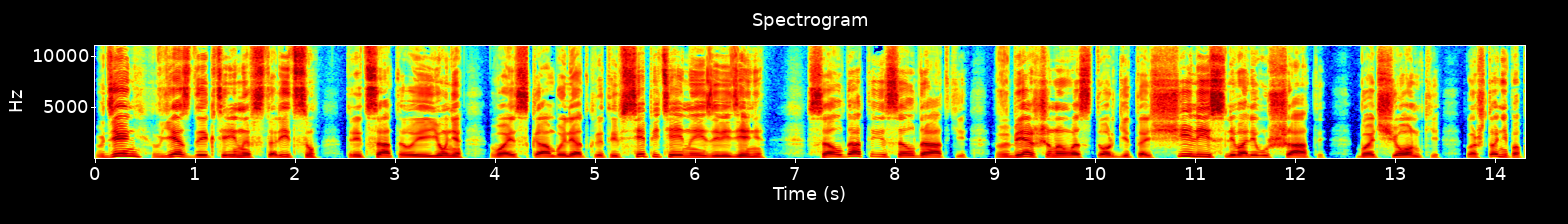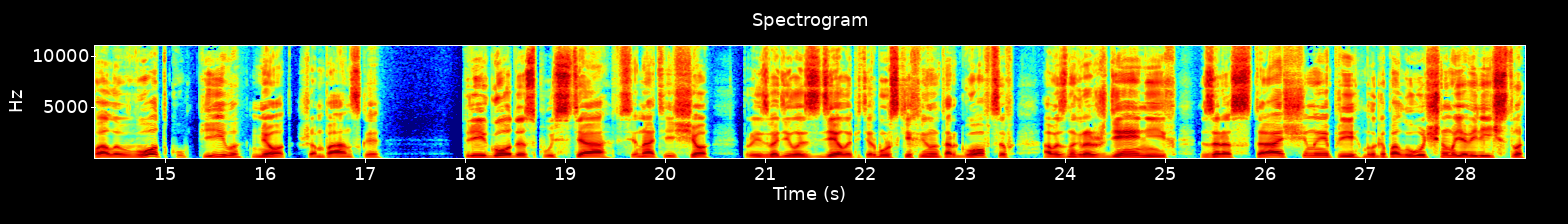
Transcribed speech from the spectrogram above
В день въезда Екатерины в столицу 30 июня войскам были открыты все питейные заведения. Солдаты и солдатки в бешеном восторге тащили и сливали в ушаты, бочонки, во что не попало водку, пиво, мед, шампанское – Три года спустя в Сенате еще производилось дело петербургских виноторговцев о вознаграждении их за растащенные при благополучном Ее Величество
